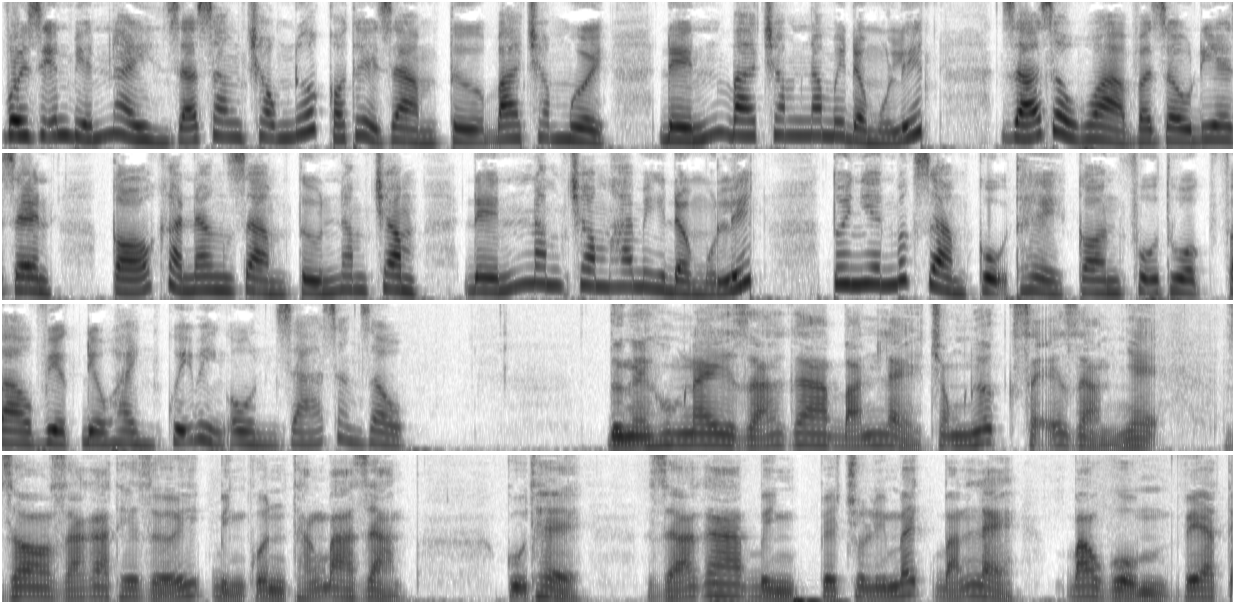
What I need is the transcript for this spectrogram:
Với diễn biến này, giá xăng trong nước có thể giảm từ 310 đến 350 đồng một lít. Giá dầu hỏa và dầu diesel có khả năng giảm từ 500 đến 520 đồng một lít. Tuy nhiên, mức giảm cụ thể còn phụ thuộc vào việc điều hành quỹ bình ổn giá xăng dầu. Từ ngày hôm nay, giá ga bán lẻ trong nước sẽ giảm nhẹ do giá ga thế giới bình quân tháng 3 giảm. Cụ thể, giá ga bình Petrolimex bán lẻ bao gồm VAT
